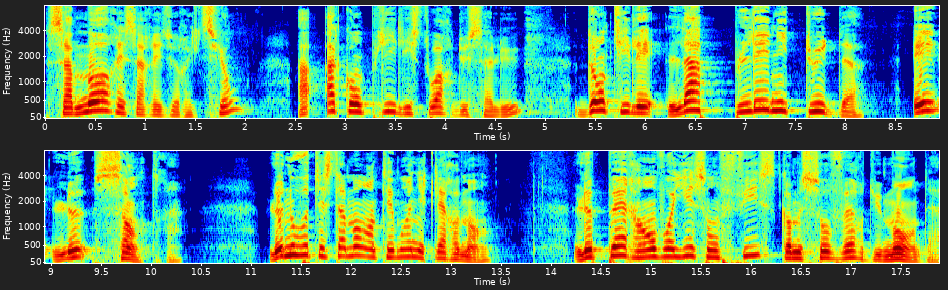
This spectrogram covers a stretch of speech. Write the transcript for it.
sa mort et sa résurrection, a accompli l'histoire du salut, dont il est la plénitude et le centre. Le Nouveau Testament en témoigne clairement. Le Père a envoyé son Fils comme sauveur du monde.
